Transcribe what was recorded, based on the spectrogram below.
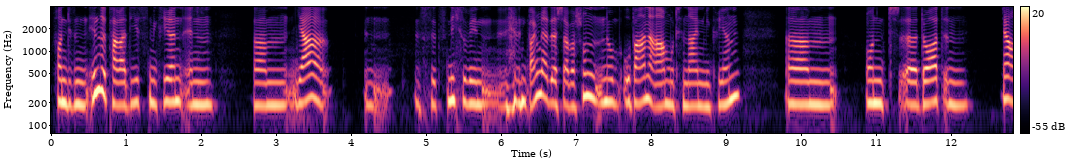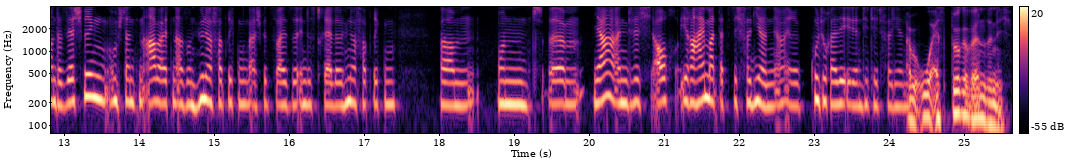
von diesem Inselparadies migrieren in, ähm, ja, in, ist jetzt nicht so wie in, in, Bangladesch, aber schon eine urbane Armut hinein migrieren. Ähm, und äh, dort in ja, unter sehr schwierigen Umständen arbeiten, also in Hühnerfabriken beispielsweise, industrielle Hühnerfabriken. Ähm, und ähm, ja, eigentlich auch ihre Heimat letztlich verlieren, ja, ihre kulturelle Identität verlieren. Aber US-Bürger werden sie nicht.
